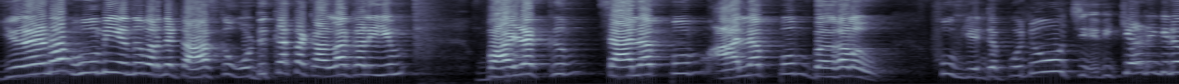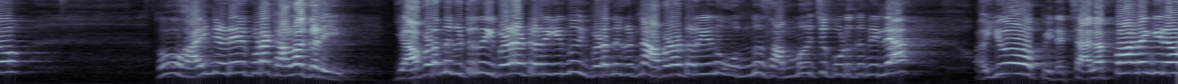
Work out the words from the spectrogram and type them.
രണഭൂമി എന്ന് പറഞ്ഞ ടാസ്ക് ഒടുക്കത്തെ കള്ളക്കളിയും വഴക്കും ചലപ്പും അലപ്പും ബഹളവും. ഹൂ എന്റെ പൊന്നോ ചെവിക്കാണെങ്കിലോ? ഓ അതിന്റെ ഇടയിൽ കൂടെ കള്ളക്കളിയും അവിടെ നിന്ന് കിട്ടുന്ന ഇവിടെ എറിയുന്നു ഇവിടെ നിന്ന് കിട്ടുന്ന അവിടെ എറിയുന്നു ഒന്നും സമ്മതിച്ചു കൊടുക്കുന്നില്ല. അയ്യോ പിന്നെ ചലപ്പാണെങ്കിലോ?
